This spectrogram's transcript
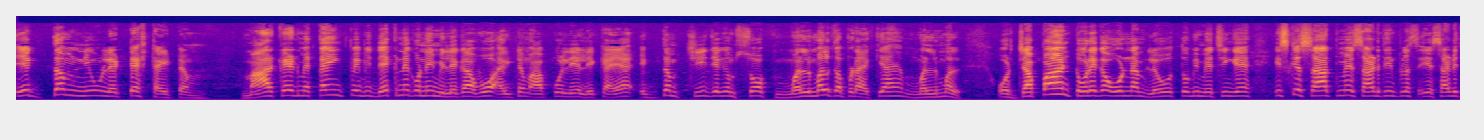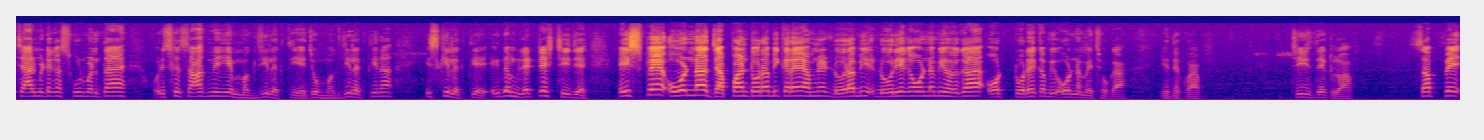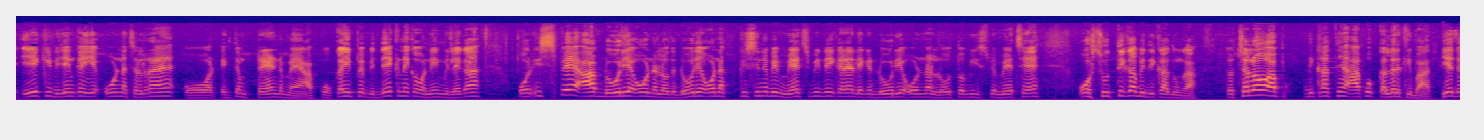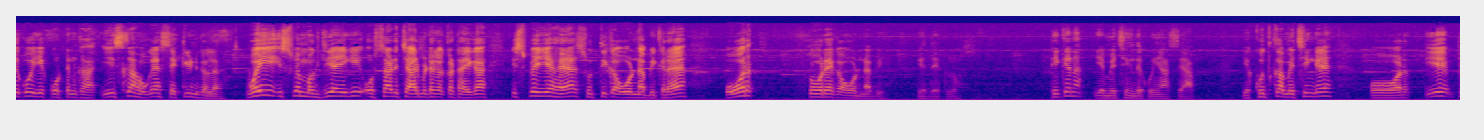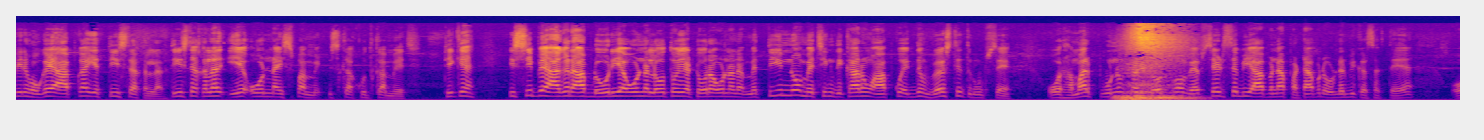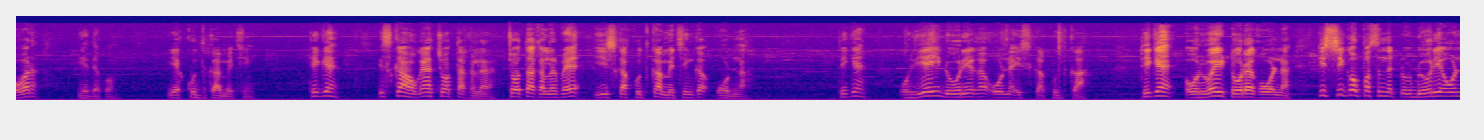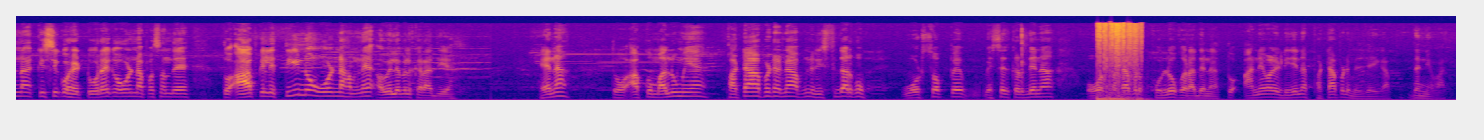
एकदम new latest item market में कहीं पे भी देखने को नहीं मिलेगा, वो आइटम आपको लिए लेके आया है। एकदम चीज़ एकदम सॉफ्ट मलमल कपड़ा है। क्या है? मलमल। और जापान टोरे का ओढ़ना लो तो भी मैचिंग है। इसके साथ में साढ़े तीन प्लस ये साढ़े चार मीटर का सूट बनता है। और इसके साथ में ये मगजी लगती है। जो मगजी लगती है ना, इसकी लगती है। एकदम लेटेस्ट चीज़ है। इस पे ओढ़ना जापान टोरा भी कराया हमने। डोरा भी, डोरिया का ओढ़ना भी होगा और टोरे का भी ओढ़ना मैच होगा। ये देखो आप। चीज़ देख लो आप। सब पे एक ही डिज़ाइन का ये ओढ़ना चल रहा है और एकदम ट्रेंड में आपको कहीं पे भी देखने को नहीं मिलेगा और इस पे आप डोरिया ओढ़ना लो तो डोरिया ओढ़ना किसी ने भी मैच भी नहीं करा लेकिन डोरिया ओढ़ना लो तो भी इस पे मैच है और सूती का भी दिखा दूँगा। तो चलो आप दिखाते हैं आपको कलर की बात। ये देखो, ये कॉटन का, ये इसका हो गया सेकेंड कलर वही इसमें मगजी आएगी और साढ़े चार मीटर का कट आएगा। इस पे यह है सूती का ओढ़ना बिक रहा है और टोरे का ओढ़ना भी। ये देख लो। ठीक है ना? ये मैचिंग देखो यहाँ से आप। ये खुद का मैचिंग है। और ये फिर हो गया आपका ये तीसरा कलर। तीसरा कलर ये ओढ़ना इसका इसका खुद का मैच ठीक है? इसी पे अगर आप डोरिया ओढ़ना लो तो या टोरा ओढ़ना मैं तीनों मैचिंग दिखा रहा हूँ आपको एकदम व्यवस्थित रूप से। और हमारे Poonam sir dot com website से भी आप ना फटाफट ऑर्डर भी कर सकते हैं। और ये देखो, ये खुद का मैचिंग ठीक है? इसका हो गया चौथा कलर। चौथा कलर पे इसका खुद का मैचिंग का ओढ़ना, ठीक है? और यही डोरिया का ओढ़ना इसका खुद का। ठीक है? और वही टोरा का ओढ़ना। किसी को पसंद है डोरिया ओढ़ना, किसी को है टोरे का ओढ़ना पसंद है तो आपके लिए तीनों ओढ़ना हमने अवेलेबल करा दिया। है ना? तो आपको मालूम ही है, फटाफट है ना अपने रिश्तेदार को व्हाट्सअप पे मैसेज कर देना और फटाफट फॉलो करा देना। तो आने वाले डिज़ाइन फटाफट मिल जाएगा। आपको धन्यवाद।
